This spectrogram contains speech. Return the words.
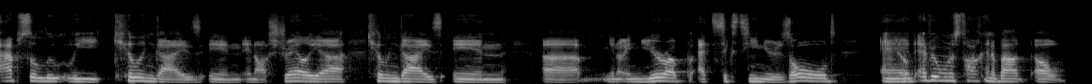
absolutely killing guys in in Australia, killing guys in um, you know in Europe at 16 years old, and everyone was talking about oh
